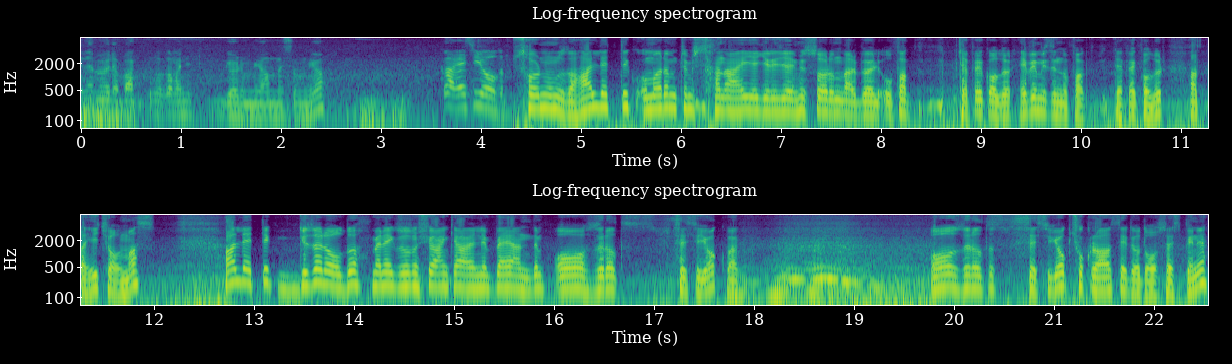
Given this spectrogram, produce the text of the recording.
Yine böyle baktığımız zaman hiç görünmüyor, anlaşılmıyor. Gayet iyi oldu. Sorunumuzu da hallettik. Umarım tüm sanayiye gireceğimiz sorunlar böyle ufak tefek olur. Hepimizin ufak tefek olur. Hatta hiç olmaz. Hallettik. Güzel oldu. Ben egzozun şu anki halini beğendim. O zırıltı sesi yok. Bak o zırıltı sesi yok. Çok rahatsız ediyordu o ses beni.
